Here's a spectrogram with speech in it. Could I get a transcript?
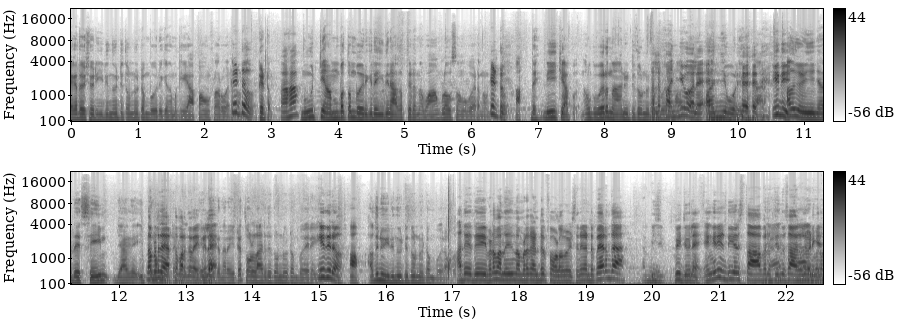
ഏകദേശം ഒരു ഇരുന്നൂറ്റി തൊണ്ണൂറ്റൊമ്പത് രൂപയ്ക്ക് നമുക്ക് ഈ ആപ്പാം ഫ്ലവർ വരും കിട്ടും? നൂറ്റി അമ്പത്തൊമ്പത് രൂപയ്ക്ക് ഇതിനകത്തിടുന്ന വാം ബ്ലൗസ് നമുക്ക് വരുന്നുണ്ട്. കിട്ടും. ആ നീ ക്യാപ്പ് നമുക്ക് വെറും നാനൂറ്റി തൊണ്ണൂറ്റി പഞ്ഞി പോലെ. അത് കഴിഞ്ഞ് കഴിഞ്ഞാൽ അതേ സെയിം നമ്മൾ നേരത്തെ പറഞ്ഞ റേറ്റ് അല്ലേ? റേറ്റ് തൊള്ളായിരത്തി തൊണ്ണൂറ്റൊമ്പത് വരെ ഇതിനോ? ആ അതിനും ഇരുന്നൂറ്റി തൊണ്ണൂറ്റൊമ്പത് രൂപ. അതെ ഇത് ഇവിടെ വന്ന് നമ്മുടെ രണ്ട് ഫോളോവേഴ്സിന് കണ്ട്. പേരെന്താ? ബിജു. ബിജു അല്ലേ? എങ്ങനെയുണ്ട് ഈ ഒരു സ്ഥാപനത്തിൽ നിന്ന് സാധനങ്ങൾ മേടിക്കാൻ?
